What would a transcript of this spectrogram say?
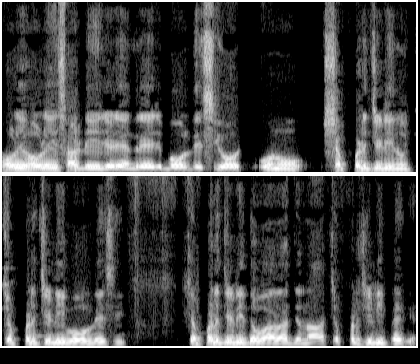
ਹੌਲੀ ਹੌਲੀ ਸਾਡੇ ਜਿਹੜੇ ਅੰਗਰੇਜ਼ ਬੋਲਦੇ ਸੀ ਉਹ ਉਹਨੂੰ ਛੱਪੜ ਚਿੜੀ ਨੂੰ ਚੱਪੜ ਚਿੜੀ ਬੋਲਦੇ ਸੀ। ਚੱਪੜ ਚਿੜੀ ਤੋਂ ਬਾਅਦ ਅੱਜ ਨਾਂ ਚੱਪੜ ਚਿੜੀ ਪੈ ਗਿਆ।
